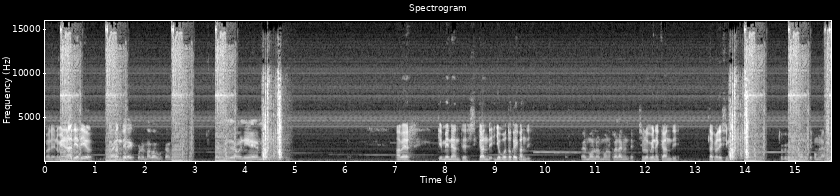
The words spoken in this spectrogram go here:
Vale, no viene nadie, tío. Hay egg por el mapa busca uno. El la avenida y el mono. A ver, ¿quién viene antes? Candy. Yo voto que Candy. El mono, el mono, claramente. Seguro que viene Candy. Está clarísimo. Creo que viene el mono y te come la pila.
